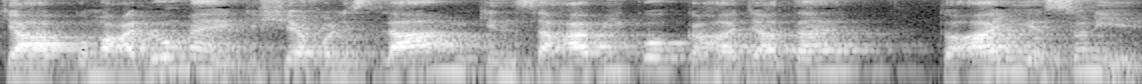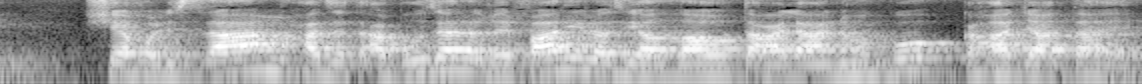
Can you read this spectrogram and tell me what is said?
کیا آپ کو معلوم ہے کہ شیخ الاسلام کن صحابی کو کہا جاتا ہے؟ تو آئیے سنیے۔ شیخ الاسلام حضرت ابوذر غفاری رضی اللہ تعالی عنہ کو کہا جاتا ہے۔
